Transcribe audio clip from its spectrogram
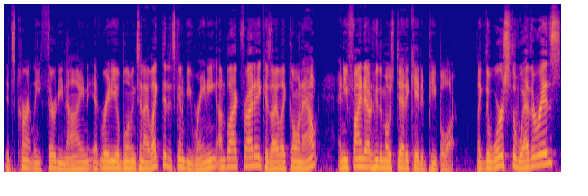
It's currently 39 at Radio Bloomington. I like that it's going to be rainy on Black Friday because I like going out and you find out who the most dedicated people are. Like the worse the weather is,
